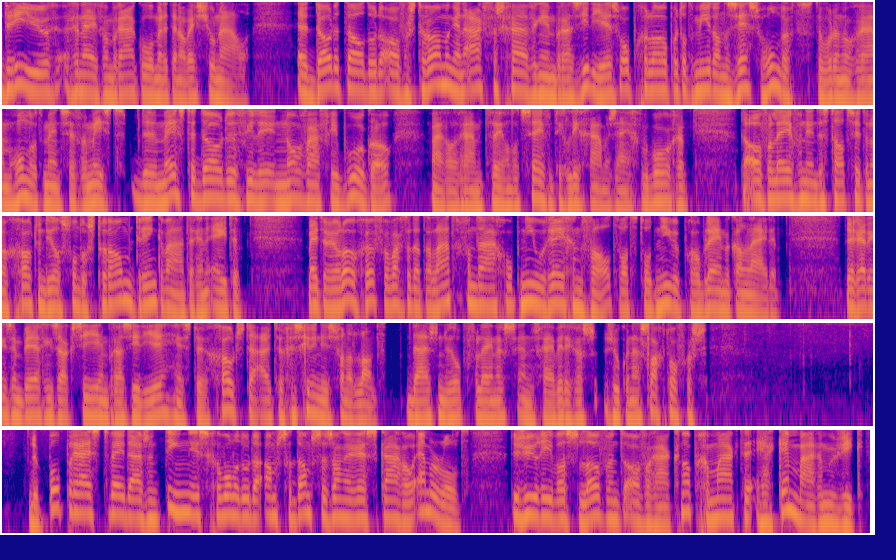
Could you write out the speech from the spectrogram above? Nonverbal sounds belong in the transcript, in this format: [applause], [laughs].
Drie uur, René van Brakel met het NOS-journaal. Het dodental door de overstroming en aardverschuiving in Brazilië is opgelopen tot meer dan 600. Er worden nog ruim 100 mensen vermist. De meeste doden vielen in Nova Friburgo, waar al ruim 270 lichamen zijn verborgen. De overlevenden in de stad zitten nog grotendeels zonder stroom, drinkwater en eten. Meteorologen verwachten dat er later vandaag opnieuw regen valt... wat tot nieuwe problemen kan leiden. De reddings- en bergingsactie in Brazilië is de grootste uit de geschiedenis van het land. Duizenden hulpverleners en vrijwilligers zoeken naar slachtoffers. De popprijs 2010 is gewonnen door de Amsterdamse zangeres Caro Emerald. De jury was lovend over haar knap gemaakte, herkenbare muziek.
